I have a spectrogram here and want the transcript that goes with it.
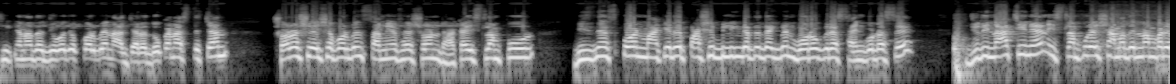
ঠিকানা দিয়ে যোগাযোগ করবেন। আর যারা দোকান আসতে চান সরাসরি এসে পড়বেন Samia fashion, Dhaka Islampur. Business point মার্কেটের পাশে বিল্ডিংটাতে দেখবেন বড় করে সাইনবোর্ড আছে। যদি না চিনেন, ইসলামপুরে এসে আমাদের নাম্বারে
